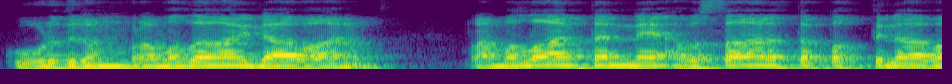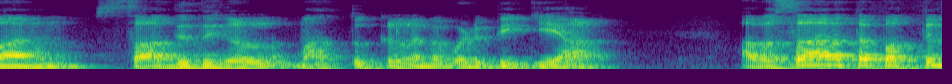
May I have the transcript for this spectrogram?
കൂടുതലും റമദാനിലാവാനും റമദാൻ തന്നെ അവസാനത്തെ പത്തിലാവാനും സാധ്യതകൾ മഹത്തുക്കൾ നമ്മെ പഠിപ്പിക്കുകയാണ്. അവസാനത്തെ പത്തിൽ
